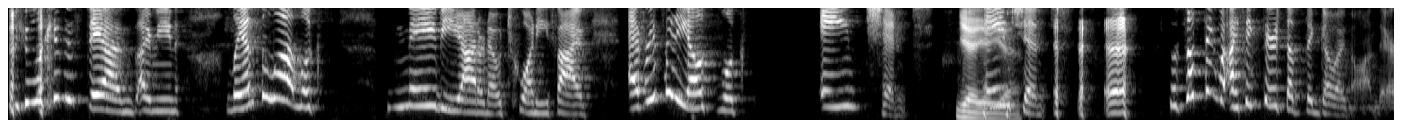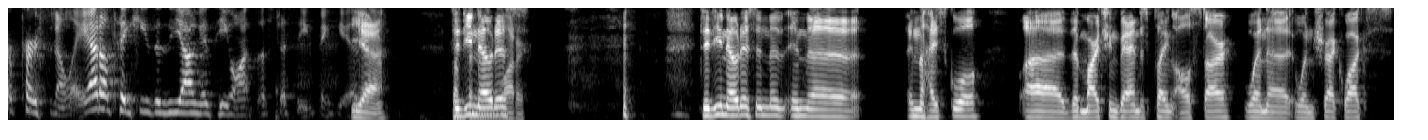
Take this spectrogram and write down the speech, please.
If you look in the stands, I mean, Lancelot looks maybe, I don't know, 25. Everybody else looks ancient. Yeah, yeah, yeah. Ancient. So something I think there's something going on there personally. I don't think he's as young as he wants us to see think he is. Yeah. Something Did you in the water. notice? did you notice in the in the in the high school, uh, the marching band is playing All Star when uh when Shrek walks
